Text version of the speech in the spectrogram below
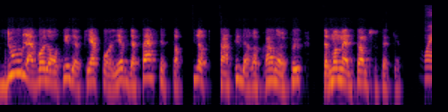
d'où la volonté de Pierre Poilievre de faire cette sortie-là pour tenter de reprendre un peu de momentum sur cette question. Oui.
